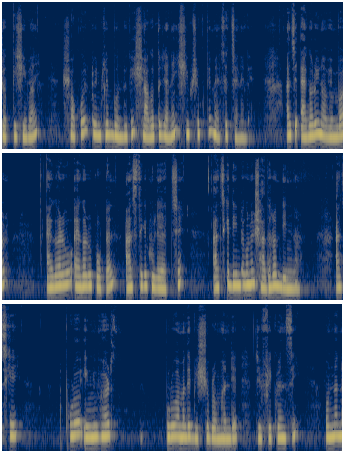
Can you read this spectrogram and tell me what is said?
শক্তি শিবায় সকল টুইন ফিল্ম বন্ধুকে স্বাগত জানাই শিবশক্তি মেসেজ চ্যানেলে আজ এগারোই নভেম্বর, এগারো এগারো পোর্টাল আজ থেকে খুলে যাচ্ছে। আজকে দিনটা কোনো সাধারণ দিন না। আজকে পুরো ইউনিভার্স পুরো আমাদের বিশ্ব ব্রহ্মাণ্ডের যে ফ্রিকোয়েন্সি অন্যান্য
